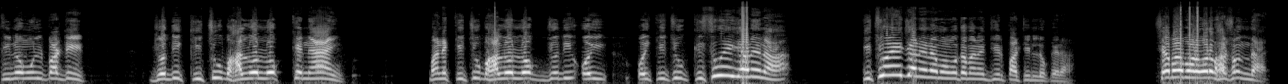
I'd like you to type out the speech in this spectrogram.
তৃণমূল পার্টির যদি কিছু ভালো লোককে নেয় মানে কিছু ভালো লোক যদি ওই ওই কিছু, কিছুই জানে না, কিছুই জানে না মমতা ব্যানার্জির পার্টির লোকেরা, সে আবার বড় বড় ভাষণ দেয়।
